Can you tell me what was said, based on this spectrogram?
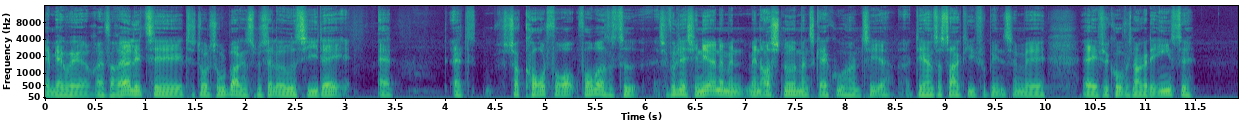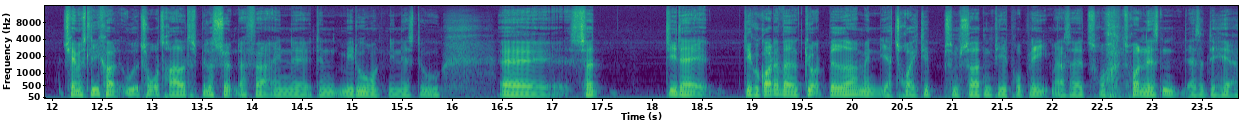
Jamen, jeg vil referere lidt til, til Ståle Solbakken, som selv var ude at sige i dag, at, at så kort for, forberedelsestid selvfølgelig er generende, men, men også noget, man skal kunne håndtere. Det har han så sagt i forbindelse med, at FCK hvis nok er det eneste Champions League-hold ud af 32, der spiller søndag før en, øh, den midtugrunden i næste uge. Øh, så det, er da, det kunne godt have været gjort bedre, men jeg tror ikke, det som sådan bliver et problem. Altså, jeg tror, tror næsten, altså det her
